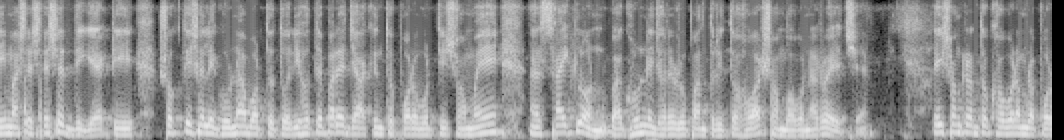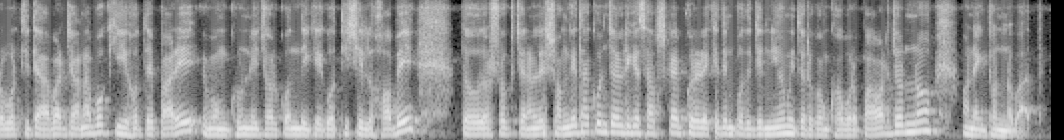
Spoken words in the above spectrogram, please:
এই মাসের শেষের দিকে একটি শক্তিশালী ঘূর্ণাবর্ত তৈরি হতে পারে, যা কিন্তু পরবর্তী সময়ে সাইক্লোন বা ঘূর্ণিঝড়ে রূপান্তরিত হওয়ার সম্ভাবনা রয়েছে। এই সংক্রান্ত খবর আমরা পরবর্তীতে আবার জানাব কি হতে পারে এবং ঘূর্ণিঝড় কোন দিকে গতিশীল হবে। তো দর্শক, চ্যানেলের সঙ্গে থাকুন। চ্যানেলটিকে সাবস্ক্রাইব করে রেখে দিন প্রতিদিন নিয়মিত এরকম খবর পাওয়ার জন্য। অনেক ধন্যবাদ।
